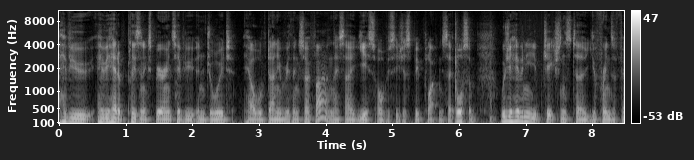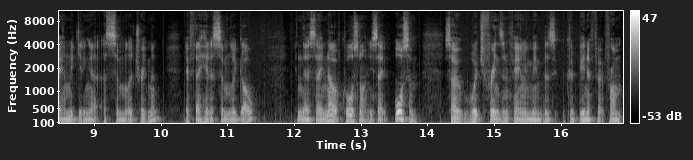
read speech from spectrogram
have you have you had a pleasant experience? Have you enjoyed how we've done everything so far? And they say yes. Obviously, just be polite and you say awesome. Would you have any objections to your friends or family getting a, a similar treatment if they had a similar goal? And they say no, of course not. And you say awesome. So, which friends and family members could benefit from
